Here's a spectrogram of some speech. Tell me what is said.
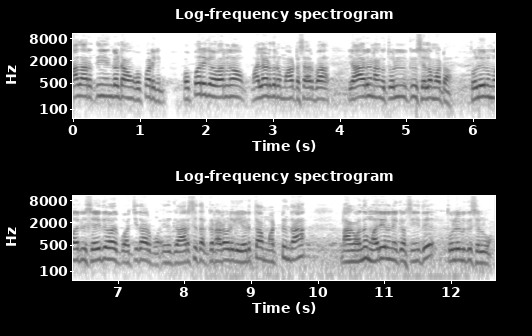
ஆதாரத்தையும் எங்கள்கிட்ட அவங்க ஒப்படைக்கணும். ஒப்படைக்க வரலும் மயிலாடுதுறை மாவட்ட சார்பாக யாரும் நாங்கள் தொழிலுக்கு செல்ல மாட்டோம். தொழில் மறியல் செய்து வச்சு தான் இருப்போம். இதுக்கு அரசு தக்க நடவடிக்கை எடுத்தால் மட்டும்தான் நாங்கள் வந்து மறியல் நீக்கம் செய்து தொழிலுக்கு செல்வோம்.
